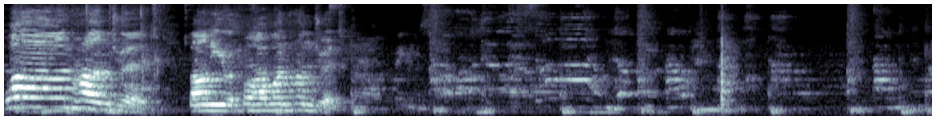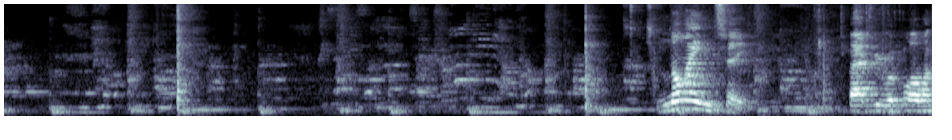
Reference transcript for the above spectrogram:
One hundred. Barney, you require one hundred. Ninety. Battery require one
